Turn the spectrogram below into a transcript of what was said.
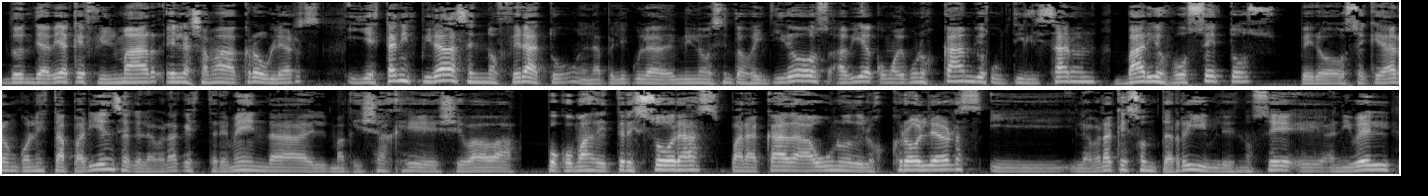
donde había que filmar, él las llamaba Crawlers. Y están inspiradas en Noferatu, en la película de 1922. Había como algunos cambios, utilizaron varios bocetos pero se quedaron con esta apariencia que la verdad que es tremenda, el maquillaje llevaba poco más de tres horas para cada uno de los crawlers y, la verdad que son terribles, no sé, eh, a nivel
